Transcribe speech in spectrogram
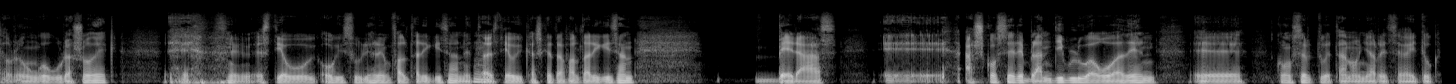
Gaur egun gurasoek, eh, ez diagu hogi zuriaren faltarik izan, eta ez diagu ikasketa faltarik izan, beraz, eh, asko zere blandibluagoa den eh, konzertuetan oinarritze gaituk.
